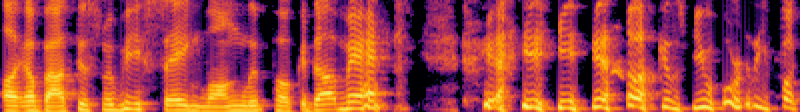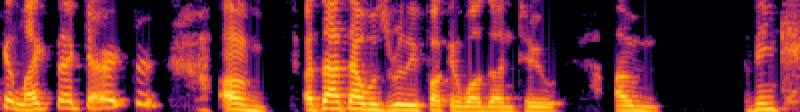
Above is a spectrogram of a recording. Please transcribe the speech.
uh, about this movie saying "Long live Polka Dot Man," you know, because people really fucking like that character. Um, I thought that was really fucking well done too. Um, I think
